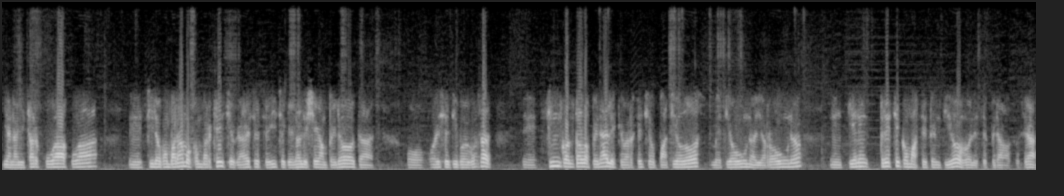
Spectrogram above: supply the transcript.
y analizar jugada a jugada. Eh, si lo comparamos con Vergesio, que a veces se dice que no le llegan pelotas o, o ese tipo de cosas, eh, sin contar los penales, que Vergesio pateó dos, metió uno y erró uno, eh, tiene 13,72 goles esperados. O sea,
